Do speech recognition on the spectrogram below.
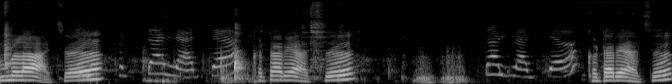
कमळाचं खटाऱ्याचं खटाऱ्याचं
